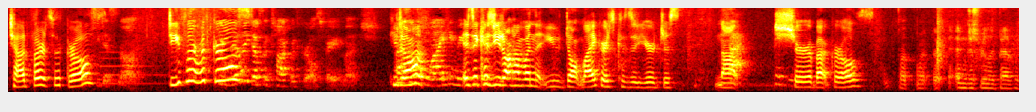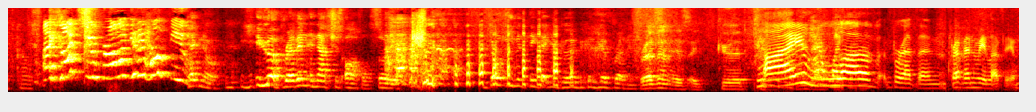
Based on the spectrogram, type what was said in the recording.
Chad flirts with girls? He does not. Do you flirt with girls? He really doesn't talk with girls very much. You I don't don't? know why he makes Is it because you don't have one that you don't like, or is because you're just not sure about girls? I'm just really bad with girls. I got you, bro. I'm gonna help you. Heck no. You have Brevin, and that's just awful. So don't even think that you're good because you have Brevin. Brevin is a good. I don't like love Brevin. Brevin, we love you.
